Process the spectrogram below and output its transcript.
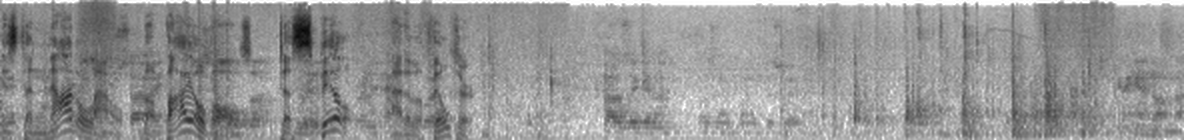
is to not allow the bio balls to spill out of the filter. How's it gonna, how's it gonna come up this way? Your hand on that.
